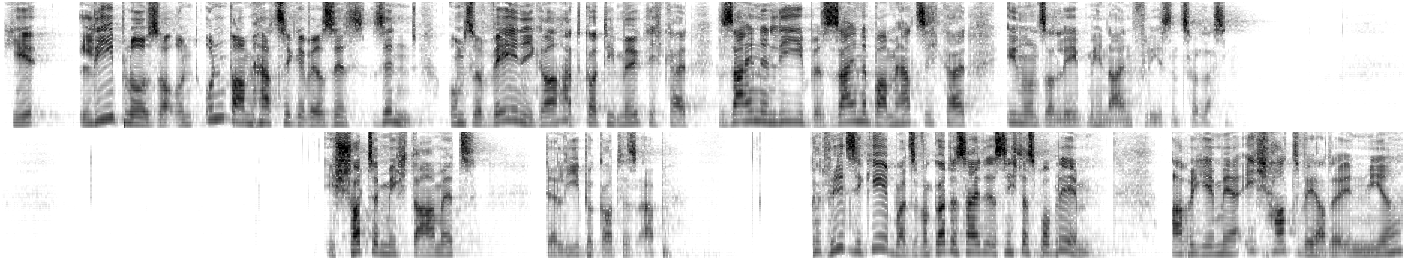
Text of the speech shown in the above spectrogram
Je liebloser und unbarmherziger wir sind, umso weniger hat Gott die Möglichkeit, seine Liebe, seine Barmherzigkeit in unser Leben hineinfließen zu lassen. Ich schotte mich damit der Liebe Gottes ab. Gott will sie geben, also von Gottes Seite ist nicht das Problem. Aber je mehr ich hart werde in mir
